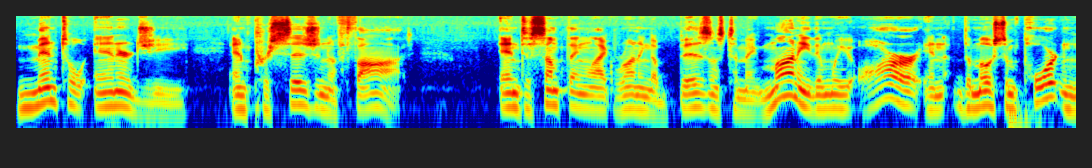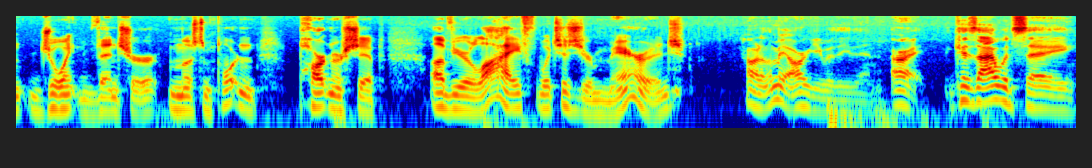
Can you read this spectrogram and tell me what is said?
mental energy and precision of thought into something like running a business to make money than we are in the most important joint venture, most important partnership of your life, which is your marriage. Hold on, let me argue with you then. All right, because I would say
